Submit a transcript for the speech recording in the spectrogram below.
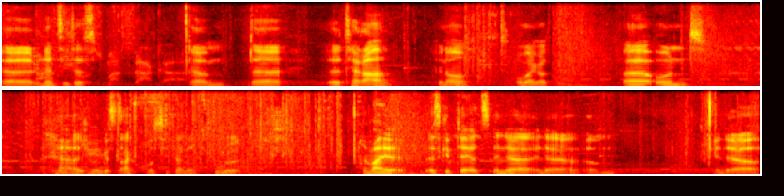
äh, wie nennt sich das? Ähm, äh, äh, Terrain, genau. Oh mein Gott. Äh, und ja, ich bin gestarkt, wusste ich gar nicht. Cool. Weil es gibt ja jetzt in der in der ähm, in der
